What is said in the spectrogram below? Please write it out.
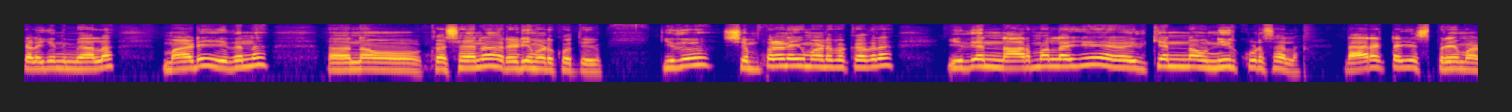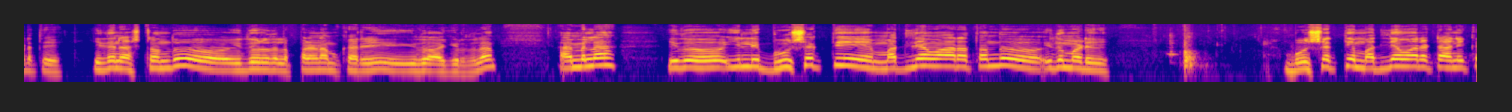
ಕೆಳಗಿನ ಮೇಲೆ ಮಾಡಿ ಇದನ್ನು ನಾವು ಕಷಾಯನ ರೆಡಿ ಮಾಡ್ಕೋತೀವಿ. ಇದು ಸಿಂಪರಣೆಗೆ ಮಾಡಬೇಕಾದ್ರೆ ಇದೇನು ನಾರ್ಮಲಾಗಿ ಇದಕ್ಕೇನು ನಾವು ನೀರು ಕುಡಿಸಲ್ಲ. ಡೈರೆಕ್ಟಾಗಿ ಸ್ಪ್ರೇ ಮಾಡ್ತೀವಿ. ಇದನ್ನು ಅಷ್ಟೊಂದು ಇದು ಇರೋದಿಲ್ಲ, ಪರಿಣಾಮಕಾರಿ ಇದು ಆಗಿರೋದಿಲ್ಲ. ಆಮೇಲೆ ಇದು ಇಲ್ಲಿ ಭೂಶಕ್ತಿ ಮೊದಲನೇ ವಾರ ತಂದು ಇದು ಮಾಡೀವಿ. ಭೂಶಕ್ತಿ ಮೊದಲನೇ ವಾರ ಟಾನಿಕ,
